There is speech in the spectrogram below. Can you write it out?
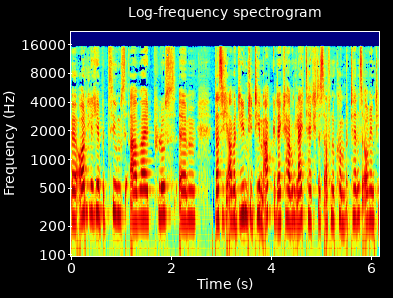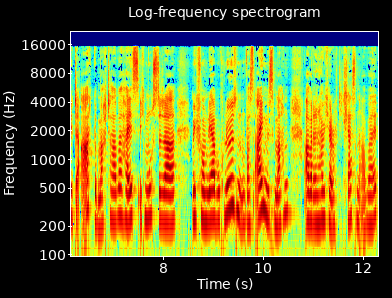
äh, ordentliche Beziehungsarbeit plus, ähm, dass ich aber die und die Themen abgedeckt habe und gleichzeitig das auf eine kompetenzorientierte Art gemacht habe, heißt, ich musste da mich vom Lehrbuch lösen und was eigenes machen, aber dann habe ich ja noch die Klassenarbeit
